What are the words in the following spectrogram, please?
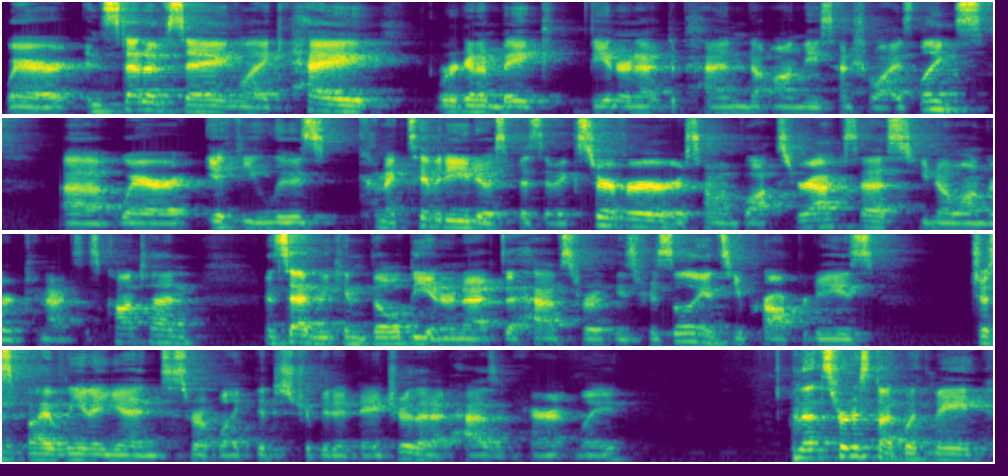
Where instead of saying like, hey, we're going to make the internet depend on these centralized links, uh, where if you lose connectivity to a specific server or someone blocks your access, you no longer can access content. Instead, we can build the internet to have sort of these resiliency properties just by leaning into sort of like the distributed nature that it has inherently. And that sort of stuck with me.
